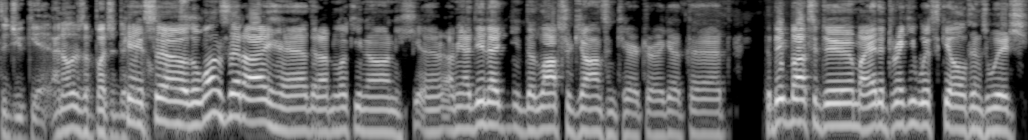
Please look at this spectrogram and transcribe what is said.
did you get? I know there's a bunch of different. Okay, so the ones that I had that I'm looking on here, I mean, I did the Lobster Johnson character. I got that. The Big Box of Doom. I had the Drinking with Skeletons, which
